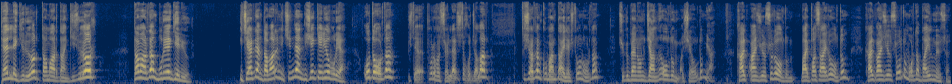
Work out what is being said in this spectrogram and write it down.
Telle giriyor, damardan giziyor. Damardan buraya geliyor. İçeriden, damarın içinden bir şey geliyor buraya. O da oradan işte profesörler, işte hocalar dışarıdan kumandayla işte onu oradan. Çünkü ben onu canlı oldum, şey oldum ya. Kalp anjiyosu da oldum. Bypass ayrı oldum. Kalp anjiyosu oldum. Orada bayılmıyorsun.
